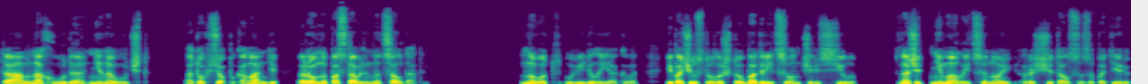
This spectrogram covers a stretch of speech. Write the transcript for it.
Там на худо не научат, а то все по команде ровно поставлен над солдатами. Но вот увидела Якова и почувствовала, что бодрится он через силу, значит, немалой ценой рассчитался за потерю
